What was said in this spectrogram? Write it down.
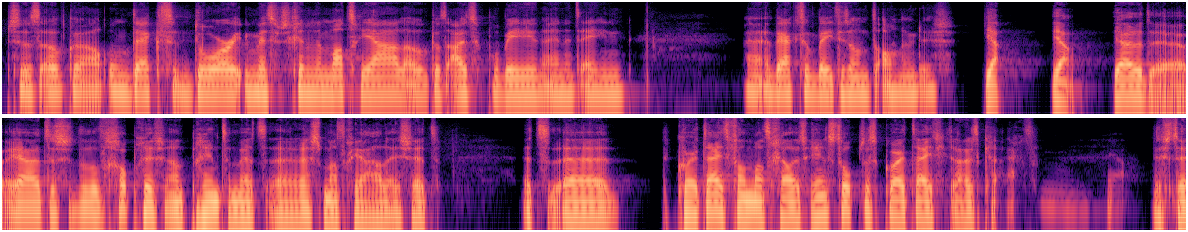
Dus dat is ook ontdekt door met verschillende materialen ook dat uit te proberen. En het een uh, werkt ook beter dan het ander dus. Ja, ja. Ja, dat, uh, ja het is, dat het grappig is aan het printen met restmaterialen is het, het de kwaliteit van het materiaal dat je erin stopt, dus de kwaliteit die je eruit krijgt. Mm, ja. Dus de,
